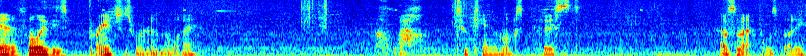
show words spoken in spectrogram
Man, if only these branches weren't in the way. Oh wow, Toucan looks pissed. Have some apples, buddy.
